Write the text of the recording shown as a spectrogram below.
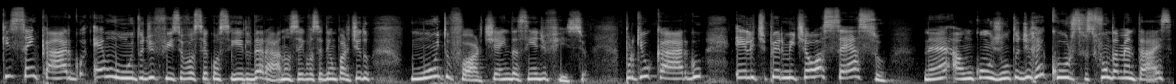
que sem cargo é muito difícil você conseguir liderar, a não ser que você tenha um partido muito forte, e ainda assim é difícil. Porque o cargo, ele te permite o acesso né, a um conjunto de recursos fundamentais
